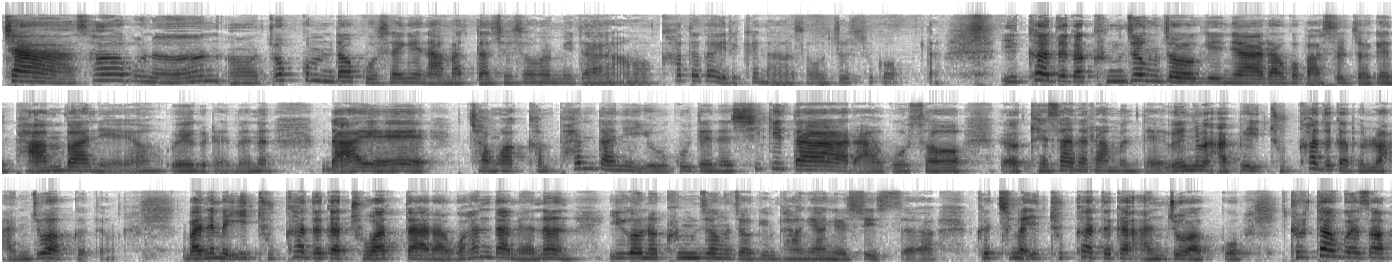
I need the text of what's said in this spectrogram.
자 사업은 어, 조금 더 고생이 남았다. 죄송합니다. 어, 카드가 이렇게 나와서 어쩔 수가 없다. 이 카드가 긍정적이냐라고 봤을 적엔 반반이에요. 왜 그러면은 나의 정확한 판단이 요구되는 시기다라고서 어, 계산을 하면 돼. 왜냐면 앞에 이 두 카드가 별로 안 좋았거든. 만약에 이 두 카드가 좋았다라고 한다면은 이거는 긍정적인 방향일 수 있어요. 그렇지만 이 두 카드가 안 좋았고 그렇다고 해서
